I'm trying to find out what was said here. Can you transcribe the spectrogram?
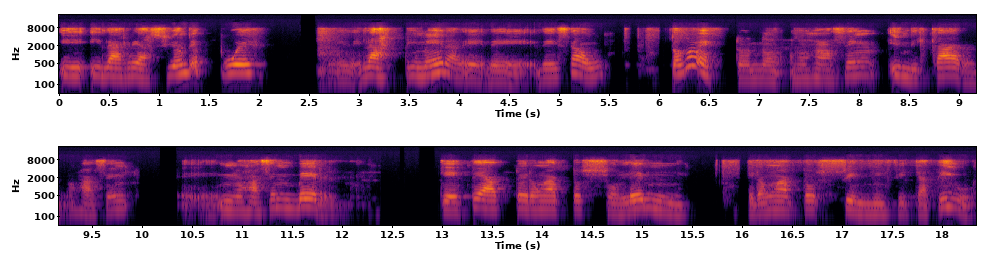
y, la reacción después eh, lastimera de, de, de Saúl, todo esto no, nos hacen indicar, nos hacen, eh, nos hacen ver que este acto era un acto solemne, era un acto significativo,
